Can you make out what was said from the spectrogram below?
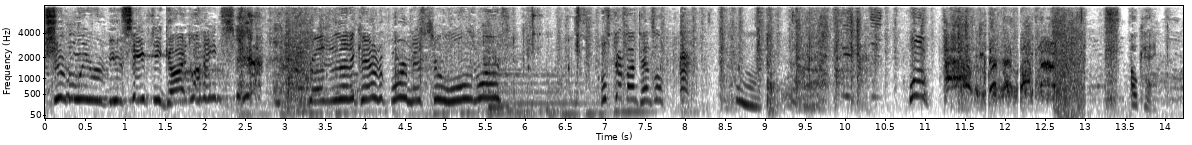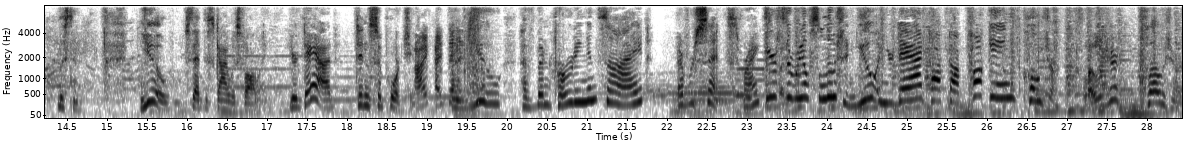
Shouldn't we review safety guidelines? President of Canada for Mr. Woolensworth. Oops, got my pencil. Hmm. Okay, listen. You said the sky was falling. Your dad didn't support you. I- I did. And you have been hurting inside ever since, right? Here's the real solution. You and your dad talk, talk, talking. Closure. Closure? Closure.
